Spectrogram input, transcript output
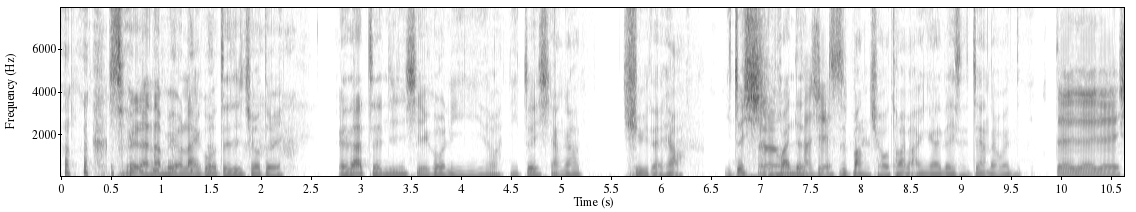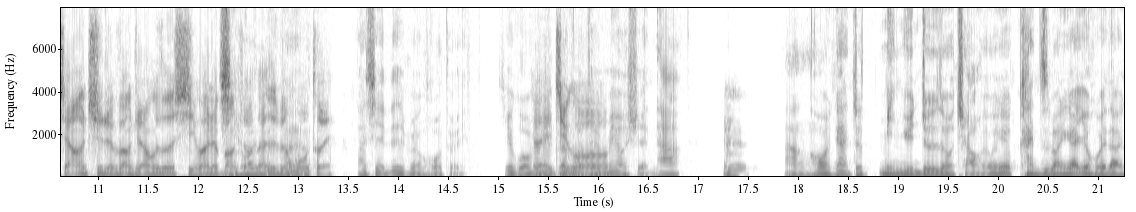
虽然他没有来过这支球队，可是他曾经写过你，你说你最想要去的，要你最喜欢的职棒球团吧，应该类似这样的问题。对对对，想要吃的棒球团，或者说喜欢的棒球团，日本火腿。他写日本火腿，结果日本火腿没有选他。嗯，然后你看，就命运就是这么巧合。因为看直播，应该又回来，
